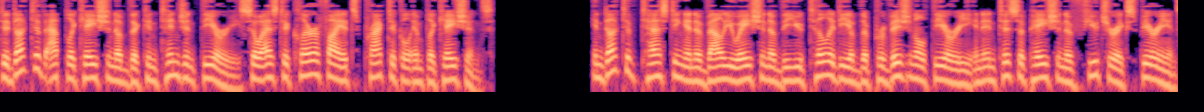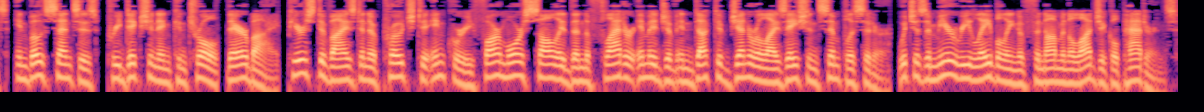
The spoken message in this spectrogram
Deductive application of the contingent theory so as to clarify its practical implications Inductive testing and evaluation of the utility of the provisional theory in anticipation of future experience, in both senses, prediction and control. Thereby, Peirce devised an approach to inquiry far more solid than the flatter image of inductive generalization simpliciter, which is a mere relabeling of phenomenological patterns.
